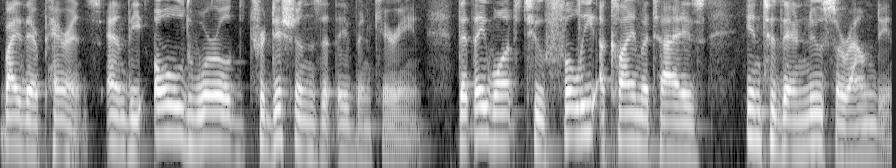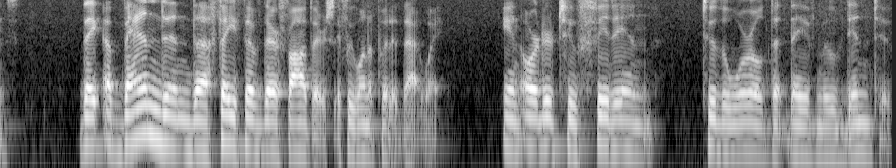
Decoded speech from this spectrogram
by their parents and the old world traditions that they've been carrying that they want to fully acclimatize into their new surroundings. They abandon the faith of their fathers, if we want to put it that way, in order to fit in to the world that they've moved into.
